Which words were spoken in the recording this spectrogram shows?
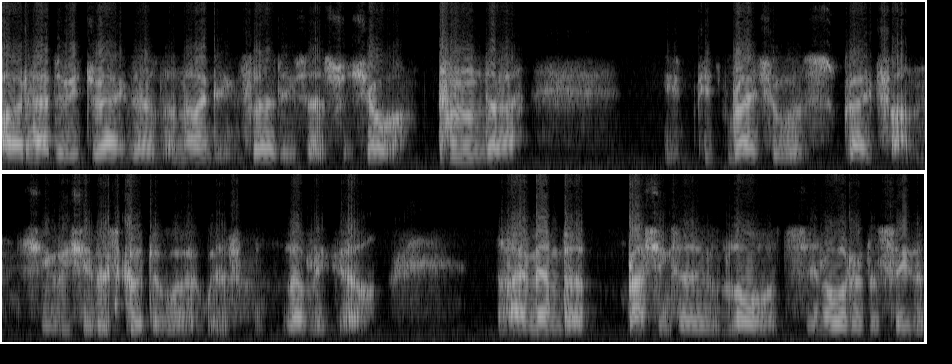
Oh, it had to be dragged out of the 1930s, that's for sure. and uh, it, it, Rachel was great fun. She, she was good to work with, lovely girl. I remember rushing to Lords in order to see the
